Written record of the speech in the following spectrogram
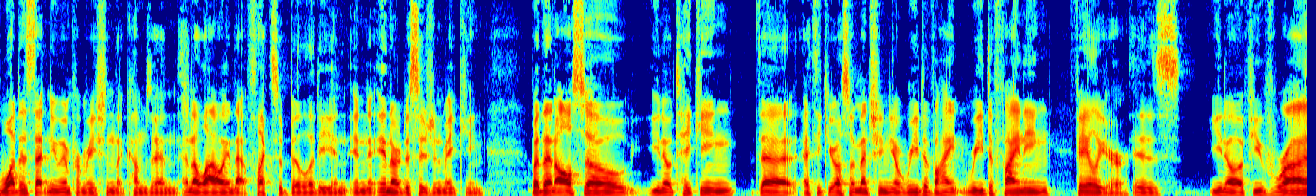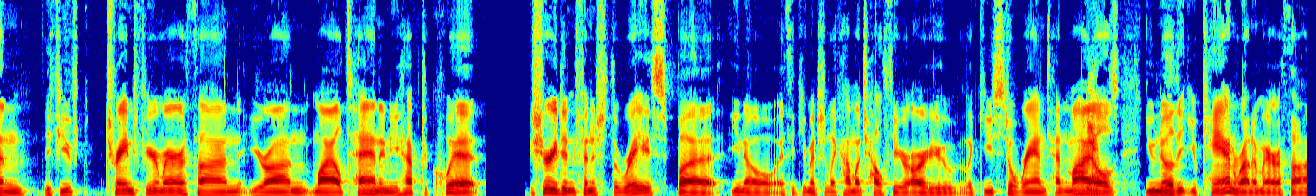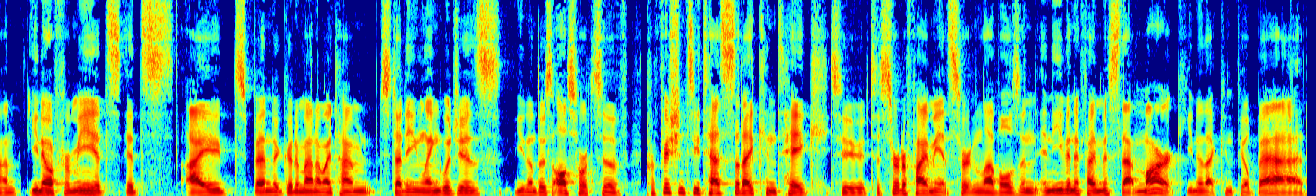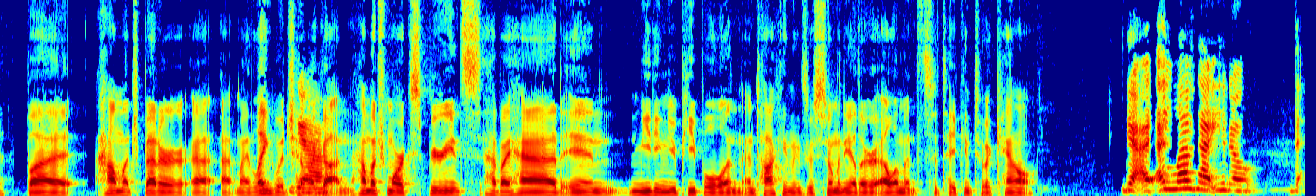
what is that new information that comes in and allowing that flexibility in, in, in our decision making. But then also, you know, taking that I think you also mentioned, you know, redefine, redefining failure is, you know, if you've run, if you've trained for your marathon, you're on mile 10 and you have to quit. Sure, you didn't finish the race, but you know, I think you mentioned like how much healthier are you? Like you still ran 10 miles. Yeah. You know that you can run a marathon. You know, for me it's it's I spend a good amount of my time studying languages. You know, there's all sorts of proficiency tests that I can take to to certify me at certain levels and and even if I miss that mark, you know that can feel bad, but how much better at, at my language have yeah. I gotten? How much more experience have I had in meeting new people and, and talking things? There's so many other elements to take into account. Yeah, I, I love that. You know,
